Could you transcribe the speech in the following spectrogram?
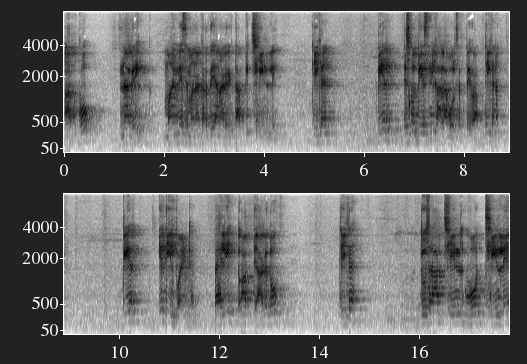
आपको नागरिक मानने से मना कर दे या नागरिकता आपकी छीन ले। ठीक है? क्लियर जिसको देश निकाला बोल सकते हो आप। ठीक है ना? क्लियर ये तीन पॉइंट है। पहली तो आप त्याग दो। ठीक है? दूसरा, आप छीन, वो छीन ले।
